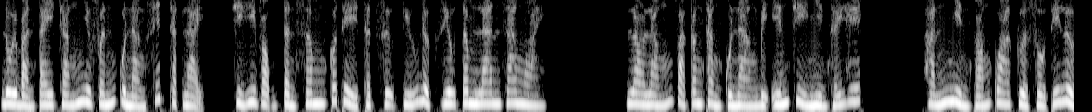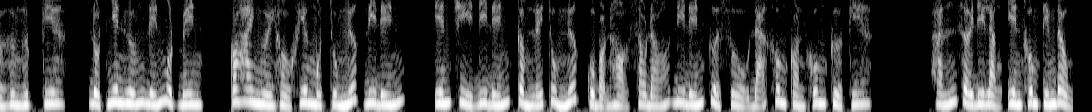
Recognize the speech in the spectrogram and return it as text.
Đôi bàn tay trắng như phấn của nàng siết chặt lại, chỉ hy vọng Tần Sâm có thể thật sự cứu được Diêu Tâm Lan ra ngoài. Lo lắng và căng thẳng của nàng bị Yến Chỉ nhìn thấy hết. Hắn nhìn thoáng qua cửa sổ thế lửa hừng hực kia, đột nhiên hướng đến một bên, có hai người hầu khiêng một thùng nước đi đến. Yến Chỉ đi đến cầm lấy thùng nước của bọn họ sau đó đi đến cửa sổ đã không còn khung cửa kia. Hắn rời đi lặng yên không tiếng động,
